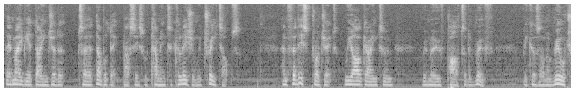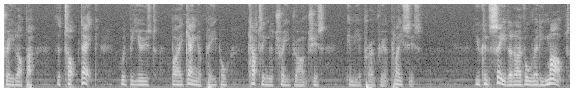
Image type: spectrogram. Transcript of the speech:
there may be a danger that uh, double-deck buses would come into collision with treetops. And for this project we are going to remove part of the roof because on a real tree lopper the top deck would be used by a gang of people cutting the tree branches in the appropriate places. You can see that I've already marked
